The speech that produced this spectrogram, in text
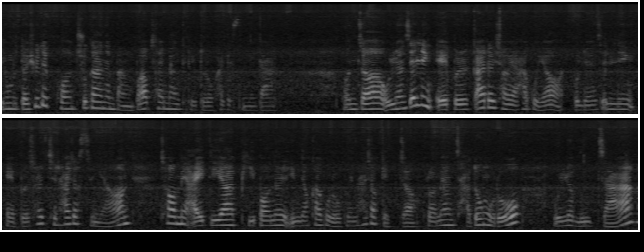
지금부터 휴대폰 추가하는 방법 설명드리도록 하겠습니다. 먼저 올리언셀링 앱을 깔으셔야 하고요. 올리언셀링 앱을 설치를 하셨으면 처음에 아이디와 비번을 입력하고 로그인 하셨겠죠. 그러면 자동으로 올려 문자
